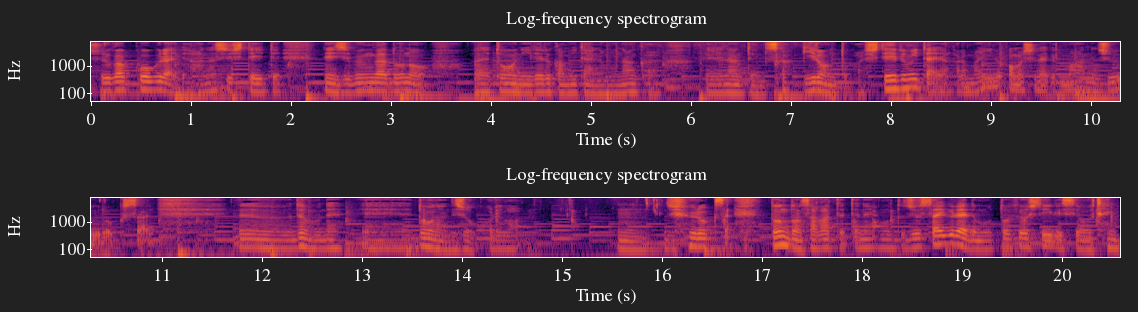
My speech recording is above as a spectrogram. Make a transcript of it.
中学校ぐらいで話していて、ね、自分がどの党に入れるかみたいなのもなんかえー、て言うんですか議論とかしているみたいだからまあいいのかもしれないけどまあね16歳うんでもね、えー、どうなんでしょうこれは。うん、16歳。どんどん下がっててねほんと10歳ぐらいでも投票していいですよみたいに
